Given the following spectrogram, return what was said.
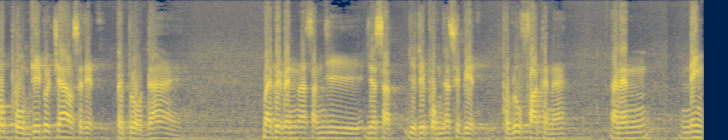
ภพภูมิที่พระเจ้าเสด็จไปโปรดได้ ไม่ไปเป็นอสัญญียสัตว์อยู่ที่พรมชั้นสิบเอ็ดผมรูปฟักกันนะ อันนั้นนิ่ง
